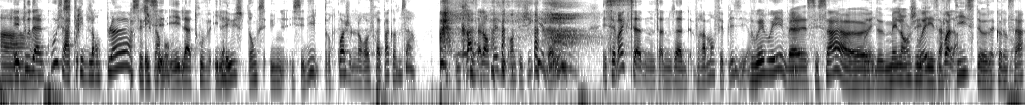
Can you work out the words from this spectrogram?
Ah. Et tout d'un coup, ça a pris de l'ampleur. Ah, et il a trouvé, il a eu donc une, il s'est dit pourquoi je ne le referais pas comme ça, grâce à l'orchestre du Grand Échiquier. bah oui. Et c'est vrai que ça, ça nous a vraiment fait plaisir. Oui, oui, ben, c'est ça, euh, Oui. de mélanger Oui, des voilà, artistes euh, comme ça.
